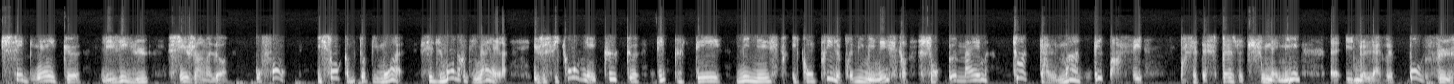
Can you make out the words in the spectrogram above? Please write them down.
Tu sais bien que les élus, ces gens-là, au fond, ils sont comme toi et moi. C'est du monde ordinaire. Et je suis convaincu que députés, ministres, y compris le premier ministre, sont eux-mêmes totalement dépassés par cette espèce de tsunami. Euh, ils ne l'avaient pas vu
